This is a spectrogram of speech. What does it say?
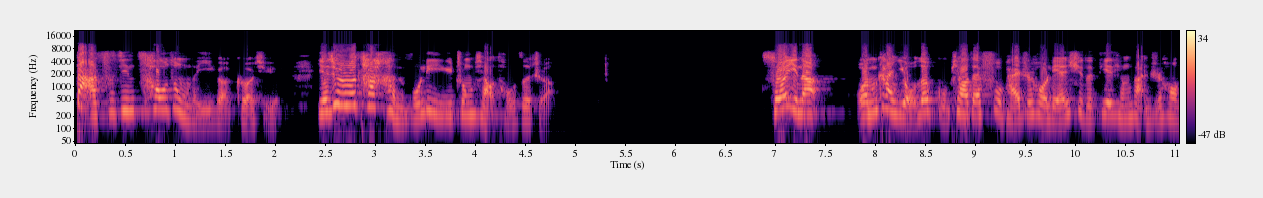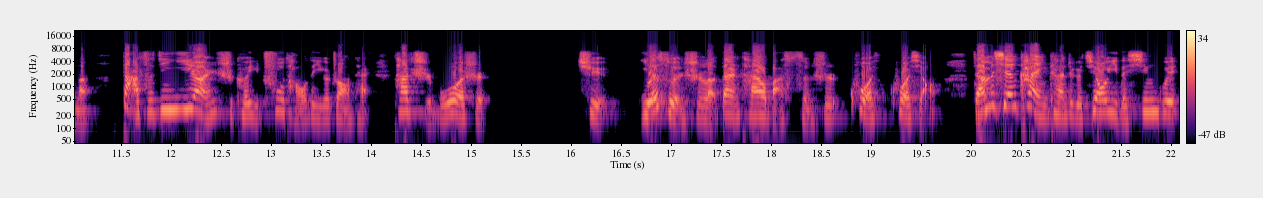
大资金操纵的一个格局，也就是说，它很不利于中小投资者。所以呢，我们看有的股票在复牌之后，连续的跌停板之后呢，大资金依然是可以出逃的一个状态，它只不过是去也损失了，但是他要把损失扩扩小。咱们先看一看这个交易的新规，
